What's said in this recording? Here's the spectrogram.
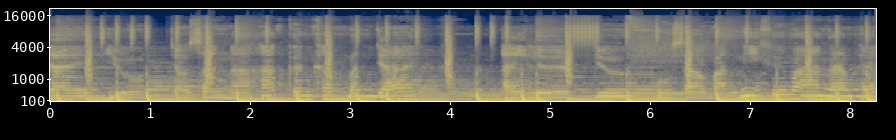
ได้อยู่ เจ้าสั่งหน้าฮักเกินคำบรรยายไอเลิฟยูผู้สาวบ้านนี้คือมางามแท้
